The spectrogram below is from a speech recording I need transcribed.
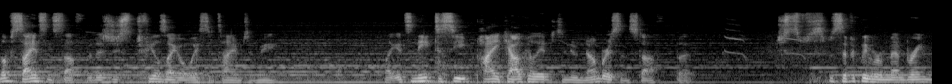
love science and stuff but it just feels like a waste of time to me like it's neat to see pi calculated to new numbers and stuff but just specifically remembering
